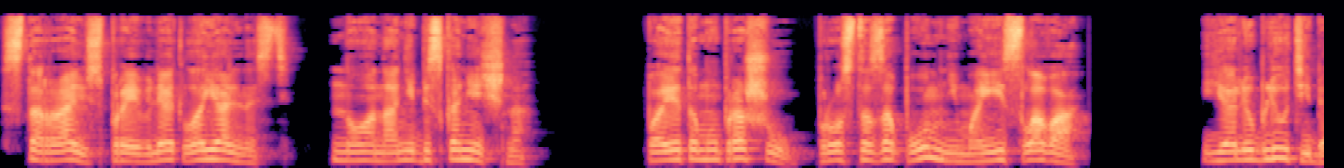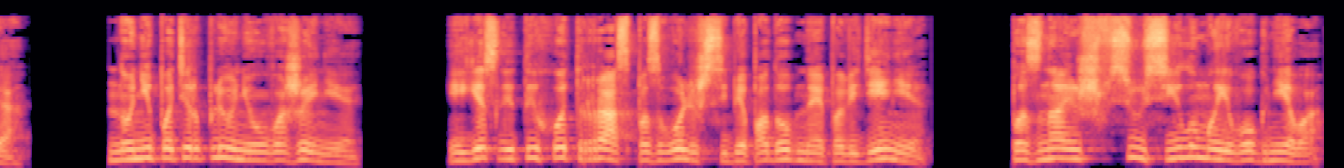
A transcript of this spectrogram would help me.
Стараюсь проявлять лояльность, но она не бесконечна. Поэтому прошу, просто запомни мои слова. Я люблю тебя, но не потерплю неуважения. И если ты хоть раз позволишь себе подобное поведение, познаешь всю силу моего гнева.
